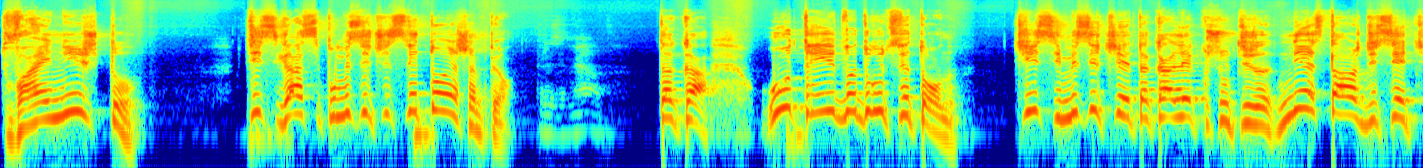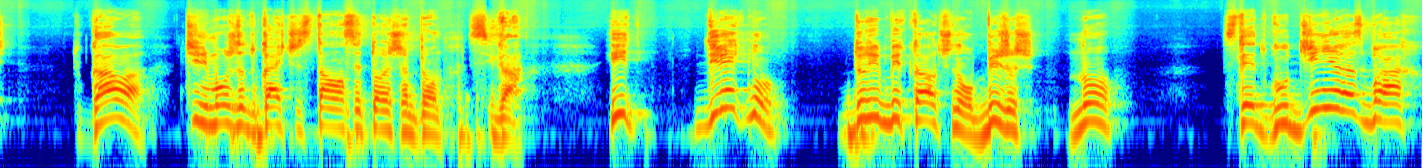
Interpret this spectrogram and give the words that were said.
Това е нищо. Ти сега си помисли, че световен шампион. Така. Утре идва друго световно. Ти си мислиш, че е така леко ще отижда. Не ставаш десети. Тогава ти не можеш да докажеш, че си станал световен шампион. Сега. И директно, дори бих казал, че не обиждаш, но след години разбрах,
